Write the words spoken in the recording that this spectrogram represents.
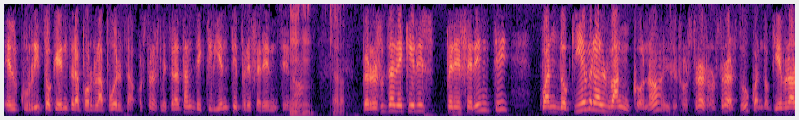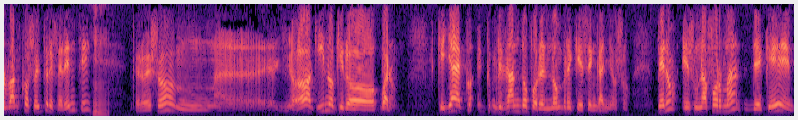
el currito que entra por la puerta. Ostras, me tratan de cliente preferente, ¿no? Claro. Pero resulta de que eres preferente cuando quiebra el banco, ¿no? Y dices, ostras, ostras, tú, cuando quiebra el banco soy preferente, Mm. pero eso, mm, eh, yo aquí no quiero, bueno, que ya empezando por el nombre que es engañoso, pero es una forma de que,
